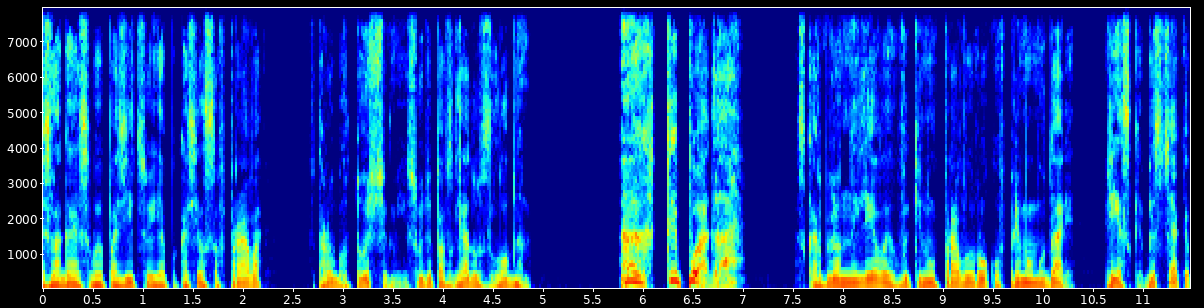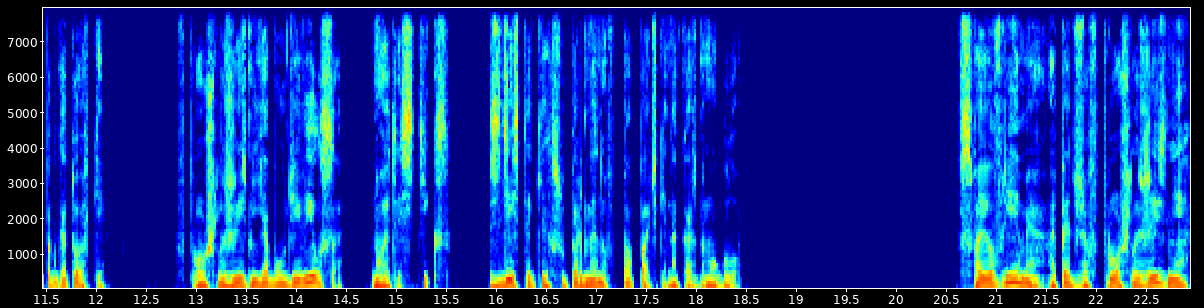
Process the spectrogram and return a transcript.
Излагая свою позицию, я покосился вправо. Второй был тощим и, судя по взгляду, злобным. «Ах ты, падла!» Оскорбленный левый выкинул правую руку в прямом ударе, резко, без всякой подготовки. В прошлой жизни я бы удивился, но это Стикс. Здесь таких суперменов по пачке на каждом углу. В свое время, опять же, в прошлой жизни,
